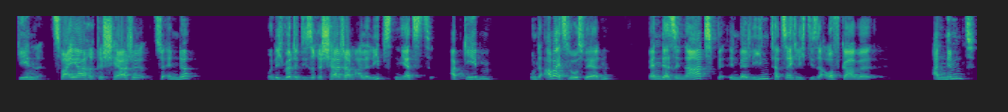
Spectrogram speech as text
gehen zwei Jahre Recherche zu Ende. Und ich würde diese Recherche am allerliebsten jetzt abgeben und arbeitslos werden, wenn der Senat in Berlin tatsächlich diese Aufgabe annimmt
